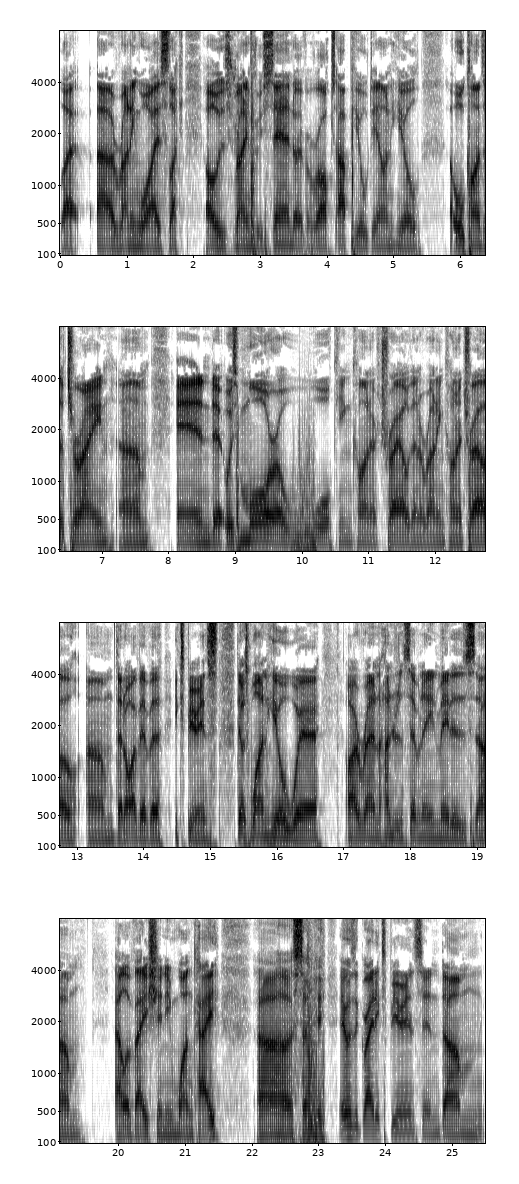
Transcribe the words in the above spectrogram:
Like, uh, running wise, like I was running through sand, over rocks, uphill, downhill, all kinds of terrain. Um, and it was more a walking kind of trail than a running kind of trail um, that I've ever experienced. There was one hill where I ran 117 meters um, elevation in 1k. Uh, so it was a great experience, and um,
